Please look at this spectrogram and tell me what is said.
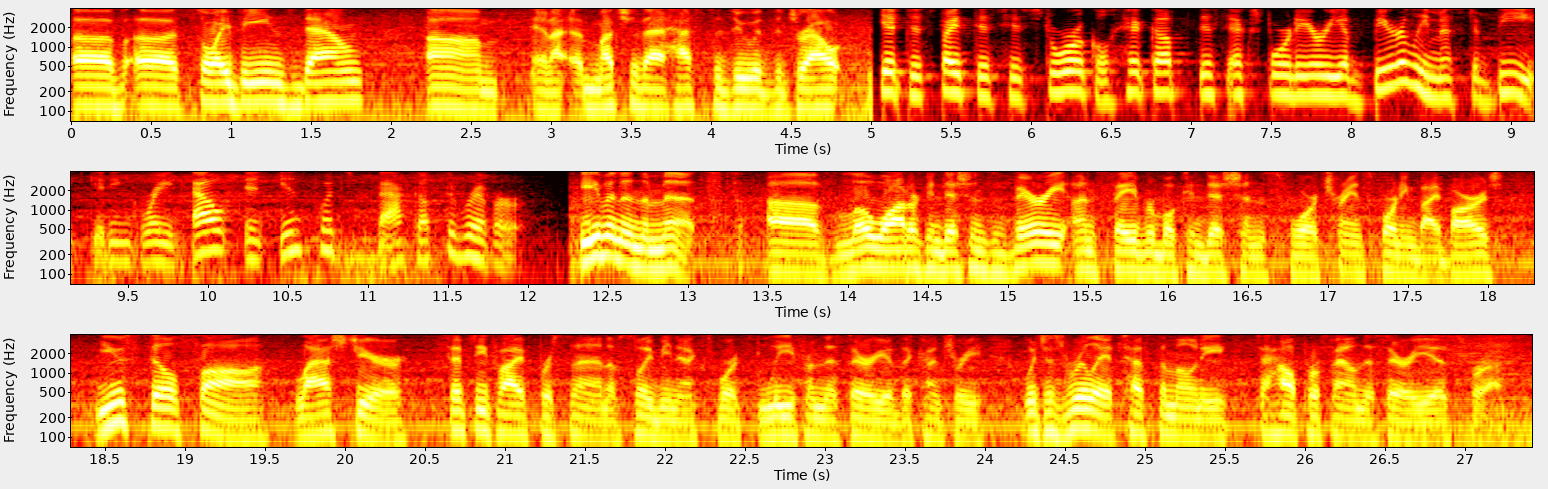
of uh, soybeans down. Um, and I, much of that has to do with the drought. Yet despite this historical hiccup, this export area barely missed a beat, getting grain out and inputs back up the river. Even in the midst of low water conditions, very unfavorable conditions for transporting by barge, you still saw last year 55% of soybean exports leave from this area of the country, which is really a testimony to how profound this area is for us.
